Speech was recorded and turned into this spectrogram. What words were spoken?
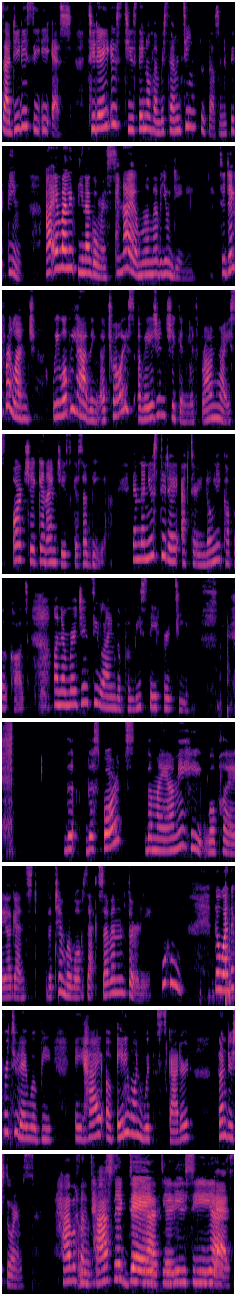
Friends at DDCES. Today is Tuesday, November 17, 2015. I am Valentina Gomez. And I am Luma Biondini. Today for lunch, we will be having a choice of Asian chicken with brown rice or chicken and cheese quesadilla. In the news today, after a lonely couple called an emergency line, the police stayed for tea. The, the sports, the Miami Heat will play against the Timberwolves at 7.30. Woohoo! The weather for today will be a high of 81 with scattered thunderstorms. Have a fantastic day at DDCES.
